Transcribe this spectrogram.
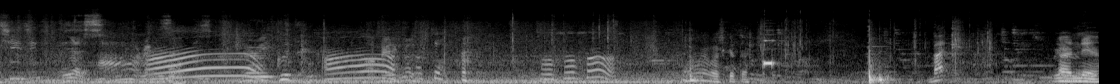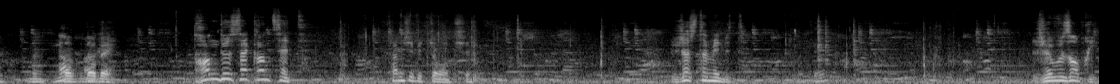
아 치즈? Yes. 아. Very good. 아, 오케이. 어허허. 아 맛있겠다. Back. 아 아니에요. No? 너너 배 32,57. 32.57. Just a minute. Je vous en prie.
